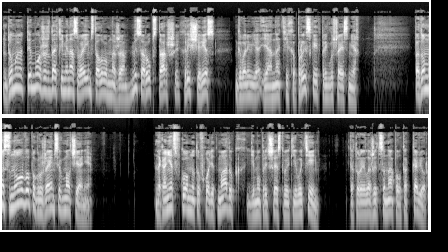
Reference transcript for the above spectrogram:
Думаю, ты можешь дать имена своим столовым ножам. Мясоруб старший, хрящерез, — говорю я, и она тихо прыскает, приглушая смех. Потом мы снова погружаемся в молчание. Наконец в комнату входит Мадук, ему предшествует его тень, которая ложится на пол, как ковер.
